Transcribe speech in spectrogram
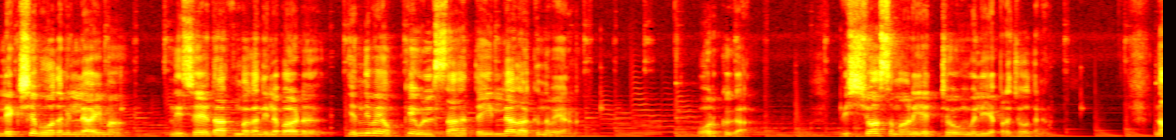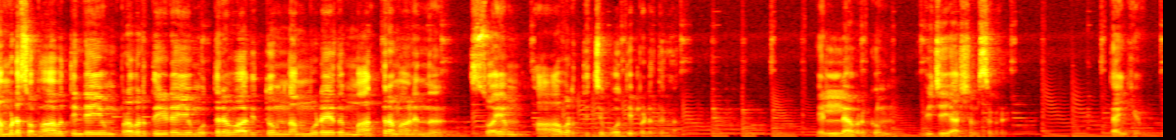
ലക്ഷ്യബോധമില്ലായ്മ നിഷേധാത്മക നിലപാട് എന്നിവയൊക്കെ ഉത്സാഹത്തെ ഇല്ലാതാക്കുന്നവയാണ്. ഓർക്കുക വിശ്വാസമാണ് ഏറ്റവും വലിയ പ്രചോദനം. നമ്മുടെ സ്വഭാവത്തിന്റെയും പ്രവൃത്തിയുടെയും ഉത്തരവാദിത്വം നമ്മുടേത് മാത്രമാണെന്ന് സ്വയം ആവർത്തിച്ച് ബോധ്യപ്പെടുത്തുക. എല്ലാവർക്കും വിജയാശംസകൾ. താങ്ക്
